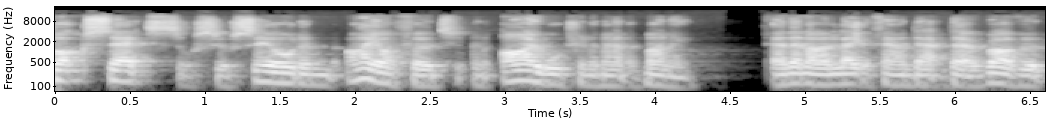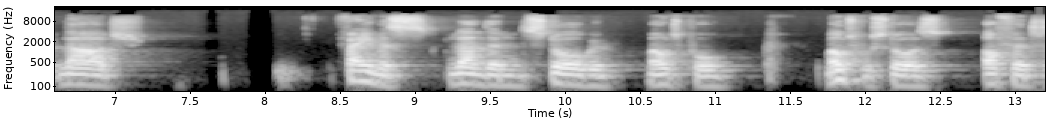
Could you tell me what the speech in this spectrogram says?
box sets or still sealed and I offered an eye-watering amount of money and then I later found out that a rather large famous London store with multiple multiple stores offered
